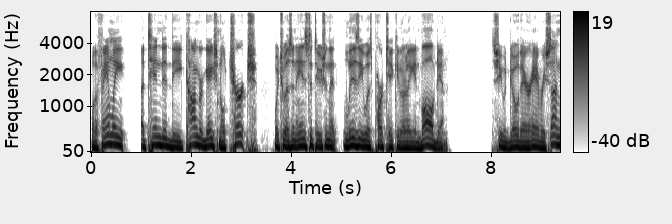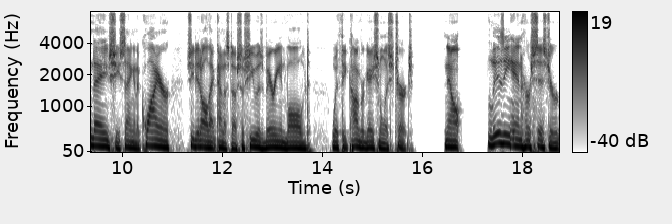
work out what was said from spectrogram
Well, the family attended the Congregational Church, which was an institution that Lizzie was particularly involved in. She would go there every Sunday. She sang in the choir. She did all that kind of stuff. So she was very involved with the Congregationalist Church. Now, Lizzie and her sister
